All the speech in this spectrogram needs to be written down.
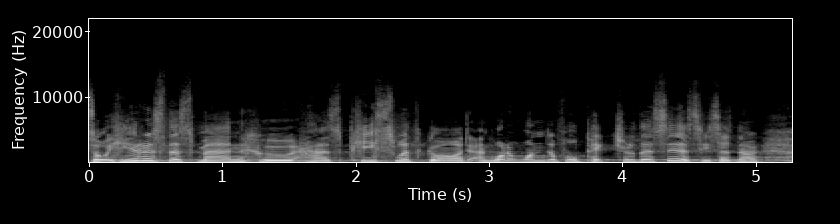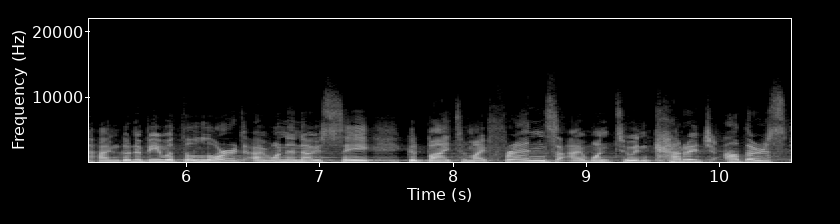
So here is this man who has peace with God, and what a wonderful picture this is. He says, Now I'm going to be with the Lord. I want to now say goodbye to my friends. I want to encourage others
